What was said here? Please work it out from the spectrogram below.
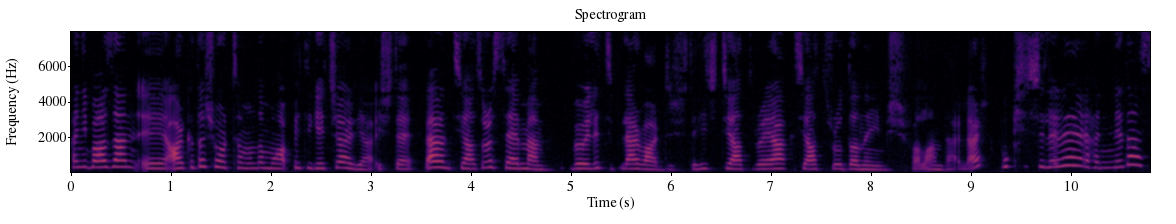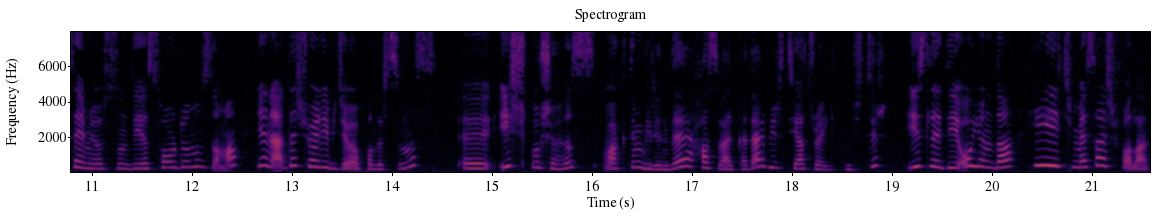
Hani bazen e, arkadaş ortamında muhabbeti geçer ya işte ben tiyatro sevmem. Böyle tipler vardır işte hiç tiyatroya tiyatroda neymiş falan derler. Bu kişilere hani neden sevmiyorsun diye sorduğunuz zaman genelde şöyle bir cevap alırsınız. E, iş bu şahıs vaktin birinde hasvel kadar bir tiyatroya gitmiştir. İzlediği oyunda hiç mesaj falan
